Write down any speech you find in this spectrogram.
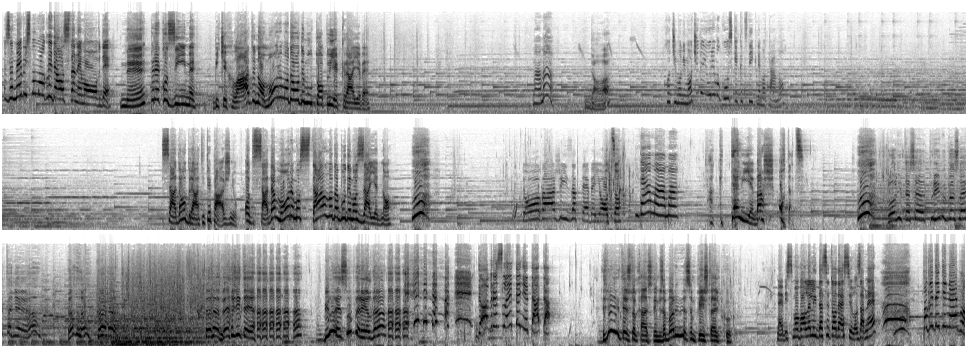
zar ne bismo mogli da ostanemo ovde? Ne, preko zime. Biće hladno, moramo da odemo u toplije krajeve. Mama, Da? Hoćemo li moći da jurimo guske kad stignemo tamo? Sada obratite pažnju. Od sada moramo stalno da budemo zajedno. Uh! To važi i za tebe, Joco. Da, mama. A gde li je vaš otac? Uh! Klonite se, prinudno sletanje. a? Bežite. Bilo je super, jel da? Dobro sletanje, tata. Izvinite što kasnim, zaboravio sam pištaljku. Ne bismo voleli da se to desilo, zar ne? Pogledajte nebo.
